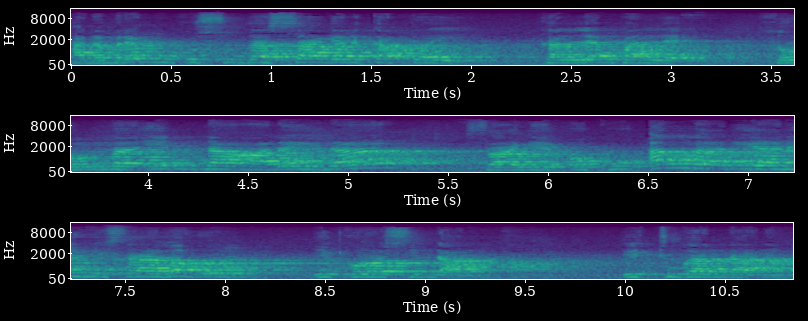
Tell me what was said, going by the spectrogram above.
ilayna katto ku sagene katto e kallem palle. Thumma inna alayna sage oku alla niani hisabahum ikrosindan itugandan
